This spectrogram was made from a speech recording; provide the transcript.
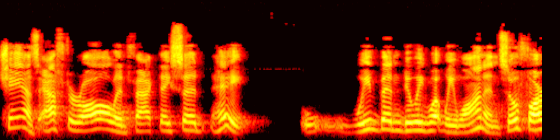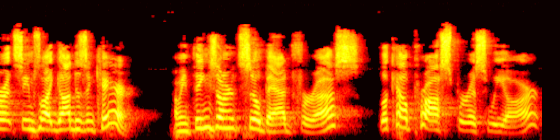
chance. After all, in fact, they said, hey, we've been doing what we want and so far it seems like God doesn't care. I mean, things aren't so bad for us. Look how prosperous we are.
